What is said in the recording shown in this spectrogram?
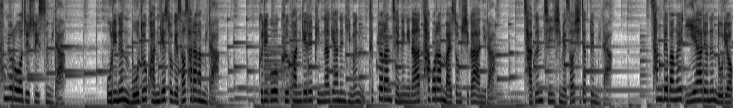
풍요로워질 수 있습니다. 우리는 모두 관계 속에서 살아갑니다. 그리고 그 관계를 빛나게 하는 힘은 특별한 재능이나 탁월한 말솜씨가 아니라 작은 진심에서 시작됩니다. 상대방을 이해하려는 노력,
